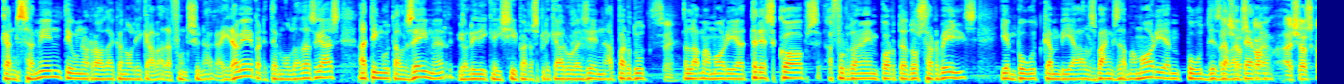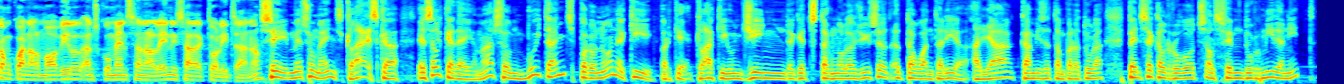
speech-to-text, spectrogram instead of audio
cansament, té una roda que no li acaba de funcionar gaire bé, perquè té molt de desgast, ha tingut Alzheimer, jo li dic així per explicar-ho a la gent, ha perdut sí. la memòria tres cops, afortunadament porta dos cervells i hem pogut canviar els bancs de memòria, hem pogut des de això la Terra... Com, això és com quan el mòbil ens comença a anar lent i s'ha d'actualitzar, no? Sí, més o menys, clar, és que és el que dèiem, eh? són 8 anys, però no en aquí, perquè, clar, aquí un giny d'aquests tecnològics t'aguantaria. Allà, canvis de temperatura. Pensa que els robots els fem dormir de nit,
